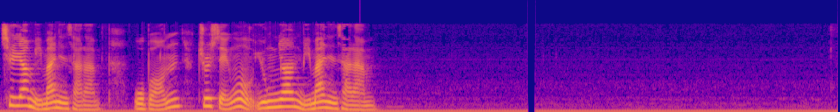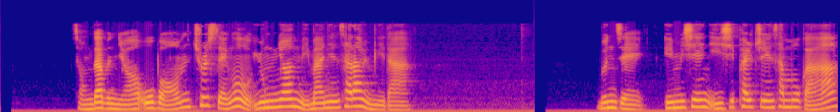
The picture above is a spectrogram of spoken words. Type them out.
7년 미만인 사람, 5번 출생 후 6년 미만인 사람. 정답은요. 5번 출생 후 6년 미만인 사람입니다. 문제 임신 28주인 산모가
